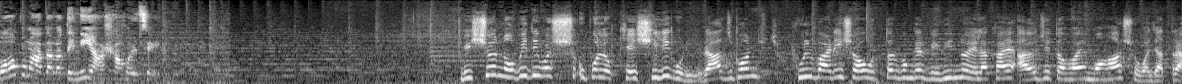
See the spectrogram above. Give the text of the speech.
মহকুমা আদালতে নিয়ে আসা হয়েছে। বিশ্ব নবী দিবস উপলক্ষে শিলিগুড়ি, রাজগঞ্জ, ফুলবাড়ি সহ উত্তরবঙ্গের বিভিন্ন এলাকায় আয়োজিত হয় মহা শোভাযাত্রা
